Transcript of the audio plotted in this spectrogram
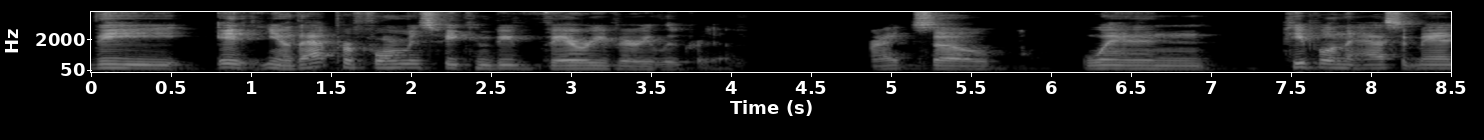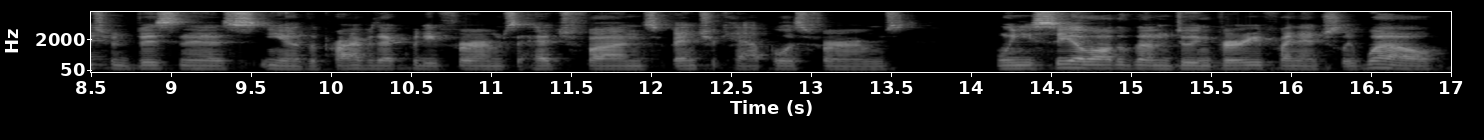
The it you know that performance fee can be very very lucrative, right? So when people in the asset management business, you know, the private equity firms, the hedge funds, venture capitalist firms, when you see a lot of them doing very financially well,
